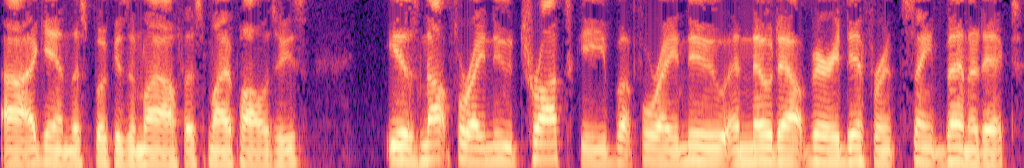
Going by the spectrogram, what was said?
Uh, again, this book is in my office. My apologies. Is not for a new Trotsky, but for a new and no doubt very different Saint Benedict.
